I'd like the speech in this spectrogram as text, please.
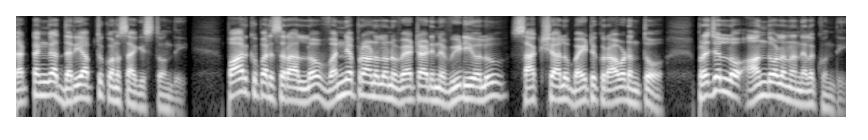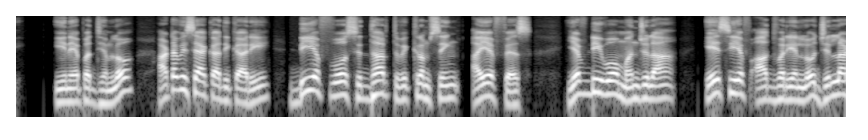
దట్టంగా దర్యాప్తు కొనసాగిస్తోంది. పార్కు పరిసరాల్లో వన్యప్రాణులను వేటాడిన వీడియోలు సాక్ష్యాలు బయటకు రావడంతో ప్రజల్లో ఆందోళన నెలకొంది. ఈ నేపథ్యంలో అటవీశాఖ అధికారి DFO Siddharth Vikram Singh IFS FDO Manjula ACF ఆధ్వర్యంలో జిల్లా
